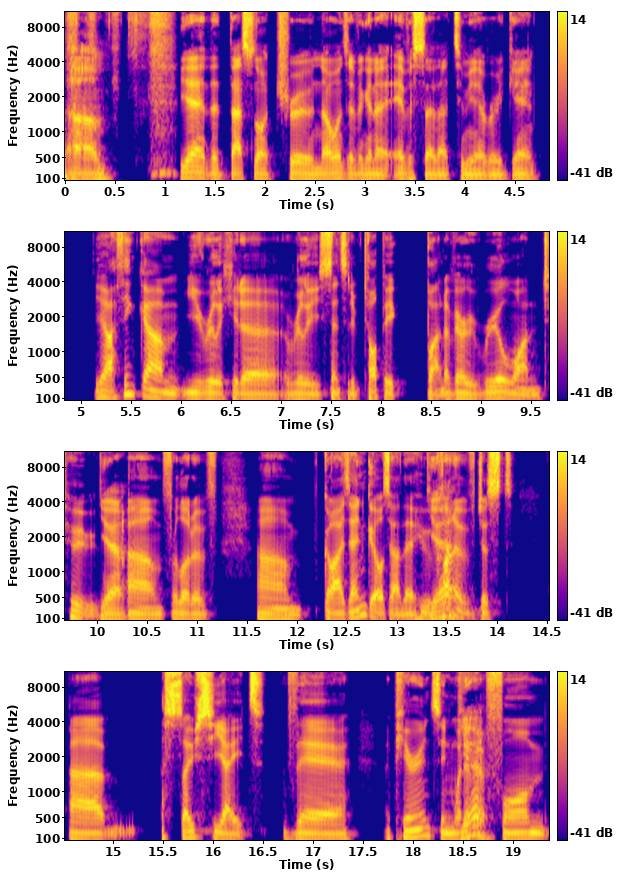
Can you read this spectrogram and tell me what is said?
um, yeah, that that's not true. No one's ever going to ever say that to me ever again. Yeah, I think um, you really hit a, a really sensitive topic, but a very real one too. Yeah. Um, for a lot of um, guys and girls out there who Yeah. kind of just um, associate their appearance in whatever Yeah. form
